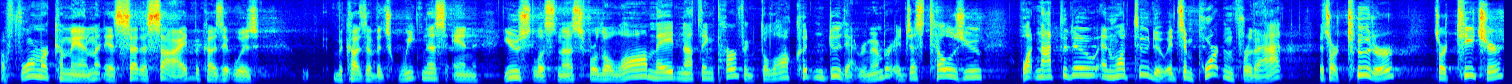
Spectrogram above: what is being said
a former commandment is set aside because it was because of its weakness and uselessness, for the law made nothing perfect. The law couldn't do that. Remember, it just tells you what not to do and what to do. It's important for that. It's our tutor, it's our teacher,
